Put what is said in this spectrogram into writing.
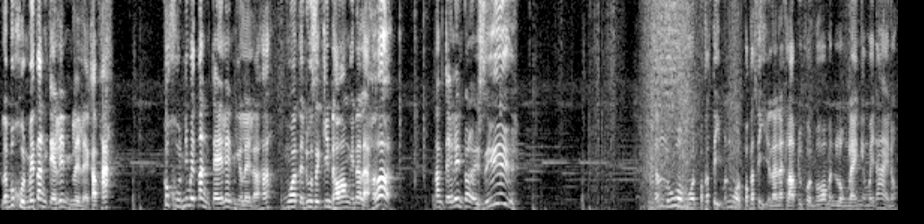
แล้วพวกคุณไม่ตั้งใจเล่นกันเลยเหรอครับฮะพวกคุณนี่ไม่ตั้งใจเล่นกันเลยเหรอฮะมัวแต่ดูสกินทองอยู่นั่นแหละฮะตั้งใจเล่นกันหน่อยสิ ฉันรู้ว่าโหมดปกติมันโหมดปกติแล้วนะครับ ทุกคนเพราะว่ามันลงแรงยังไม่ได้เนาะ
